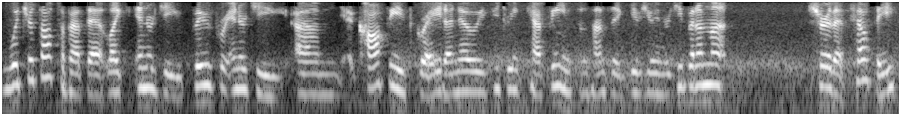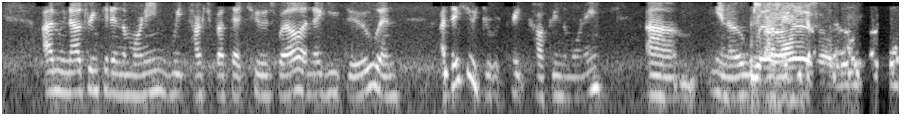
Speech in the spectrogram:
what's your thoughts about that? Like energy, food for energy. Um, coffee is great. I know if you drink caffeine, sometimes it gives you energy, but I'm not sure that's healthy. I mean, I'll drink it in the morning. We talked about that too as well. I know you do, and I think you do drink coffee in the morning. Um, you know, yeah, I always have one, one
